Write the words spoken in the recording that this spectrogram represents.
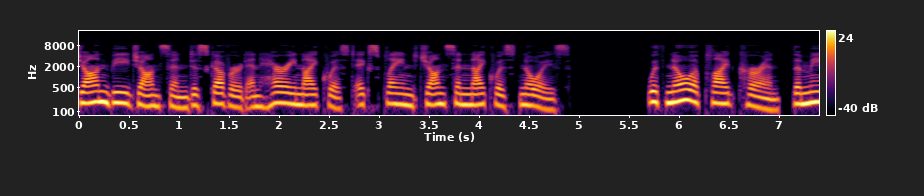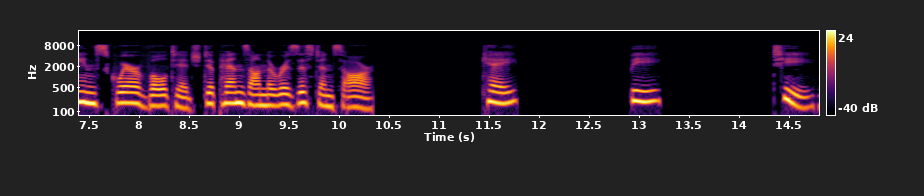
John B. Johnson discovered and Harry Nyquist explained Johnson–Nyquist noise. With no applied current, the mean square voltage depends on the resistance R K B T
